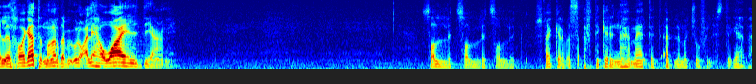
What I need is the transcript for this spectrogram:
الخواجات النهارده بيقولوا عليها وايلد يعني. صلت صلت صلت. مش فاكر بس أفتكر إنها ماتت قبل ما تشوف الاستجابة.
